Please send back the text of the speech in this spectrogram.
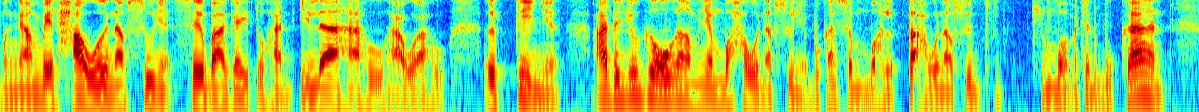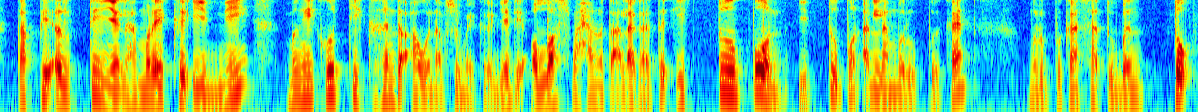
mengambil hawa nafsunya sebagai tuhan? Ilahahu hawahu. Ertinya ada juga orang menyembah hawa nafsunya. Bukan sembah letak hawa nafsu sembah macam tu bukan. Tapi ertinya lah mereka ini mengikuti kehendak hawa nafsu mereka. Jadi Allah Subhanahu Taala kata itu pun itu pun adalah merupakan merupakan satu bentuk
